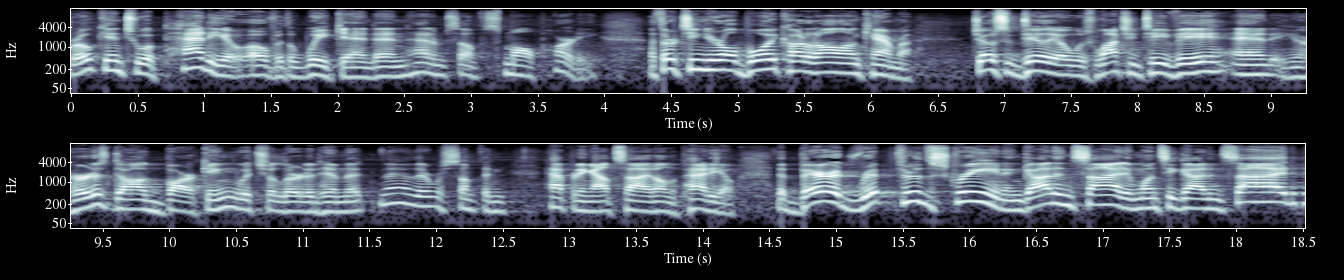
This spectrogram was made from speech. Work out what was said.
broke into a patio over the weekend and had himself a small party. A 13 year old boy caught it all on camera. Joseph Delio was watching TV and he heard his dog barking, which alerted him that eh, there was something happening outside on the patio. The bear had ripped through the screen and got inside, and once he got inside,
